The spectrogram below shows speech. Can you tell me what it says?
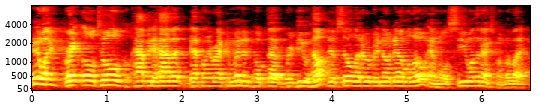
anyway, great little tool. Happy to have it. Definitely recommended. Hope that review helped. If so, let everybody know down below, and we'll see you on the next one. Bye-bye.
